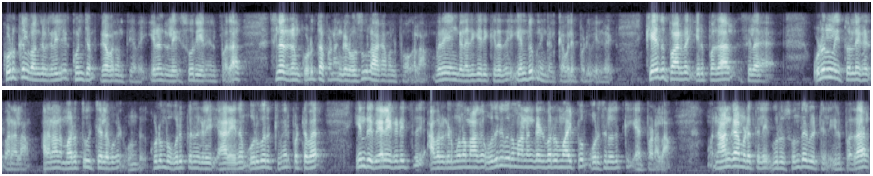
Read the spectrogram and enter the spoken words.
கொடுக்கல் வங்கல்களிலே கொஞ்சம் கவனம் தேவை. இரண்டிலே சூரியன் இருப்பதால் சிலரிடம் கொடுத்த பணங்கள் வசூலாகாமல் போகலாம். விரயங்கள் அதிகரிக்கிறது என்றும் நீங்கள் கவலைப்படுவீர்கள். கேது பார்வை இருப்பதால் சில உடல்நிலை தொல்லைகள் வரலாம். அதனால் மருத்துவ செலவுகள் உண்டு. குடும்ப உறுப்பினர்களில் யாரேனும் ஒருவருக்கு மேற்பட்டவர் இன்று வேலை கிடைத்து அவர்கள் மூலமாக உதிரி வருமானங்கள் வரும் வாய்ப்பும் ஒரு சிலருக்கு ஏற்படலாம். நான்காம் இடத்திலே குரு சொந்த வீட்டில் இருப்பதால்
